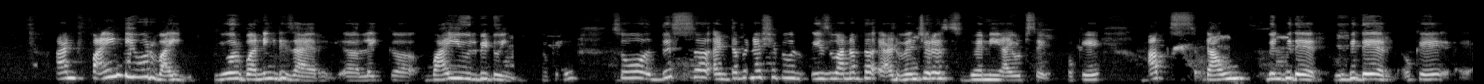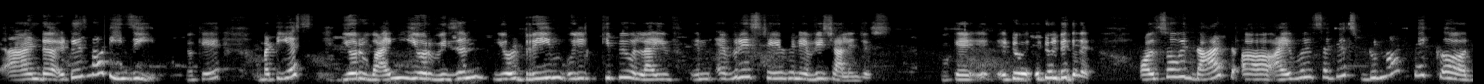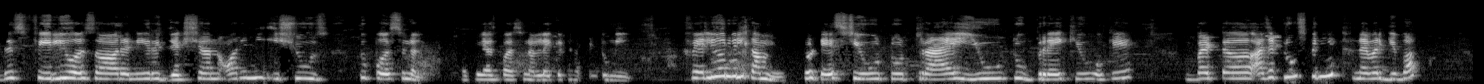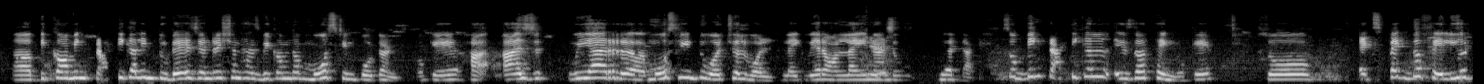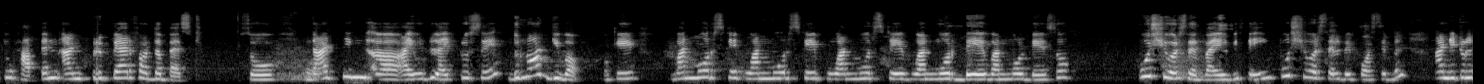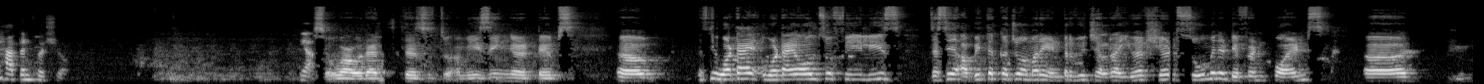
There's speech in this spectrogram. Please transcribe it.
and find your why, your burning desire, uh, like uh, why you will be doing. Okay, so this uh, entrepreneurship is one of the adventurous journey. I would say. Okay, ups, downs will be there, will be there. Okay, and it is not easy okay but yes your why your vision your dream will keep you alive in every stage in every challenges okay it, it, it will be there also with that uh, i will suggest do not take uh, this failures or any rejection or any issues to personal okay as personal like it happened to me. Failure will come to test you to try you to break you okay? But uh, as a true spirit never give up. Uh, becoming practical in today's generation has become the most important okay? As we are uh, mostly into virtual world like we are online yes. and so being practical is the thing okay? So expect the failure to happen and prepare for the best. So that thing uh, i would like to say do not give up okay? One more step one more step one more step one more day one more day. So push yourself. I'll be saying push yourself if possible and it will happen for sure. Yeah. So wow that's that's amazing uh, tips. Uh, see what i what i also feel is जैसे अभी तक का जो हमारे interview चल रहा है you have share so many different points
